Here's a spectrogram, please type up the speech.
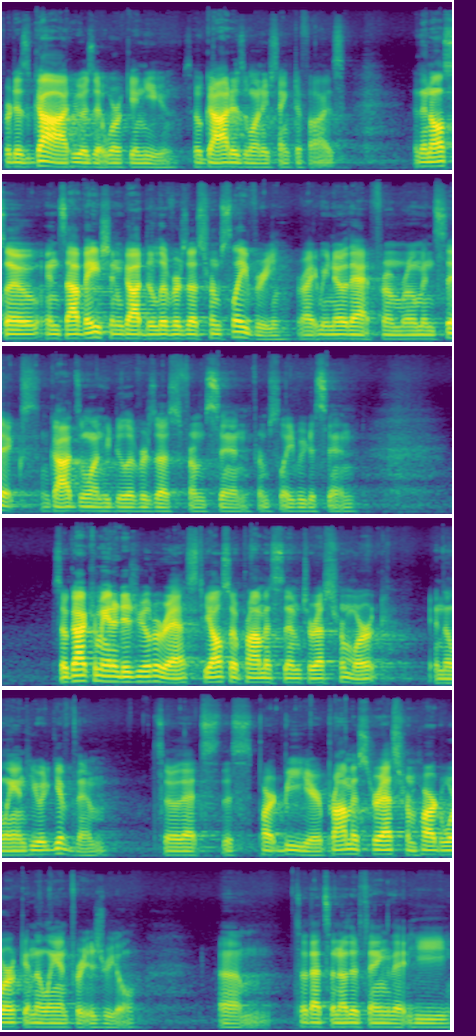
For it is God who is at work in you. So God is the one who sanctifies. And then also in salvation, God delivers us from slavery, right? We know that from Romans 6. God's the one who delivers us from sin, from slavery to sin. So God commanded Israel to rest. He also promised them to rest from work in the land he would give them. So that's this part B here promised rest from hard work in the land for Israel. Um, so that's another thing that he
